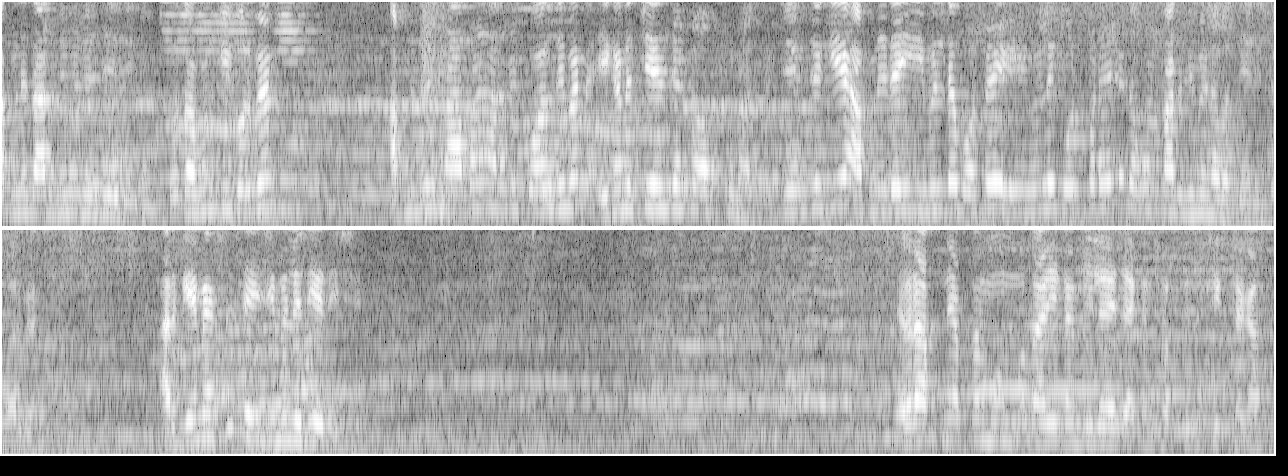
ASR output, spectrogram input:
আপনি তার জিমেলে দিয়ে দিবেন তো তখন কি করবেন? আপনি যদি না পারেন আপনি কল দিবেন। এখানে চেঞ্জ একটা অপশন আছে। চেঞ্জে গিয়ে আপনি এই ইমেলটা বসে, এই ইমেলে কোড পাঠাইলে তখন তার জিমেল আবার দিয়ে দিতে পারবেন। আর গেম অ্যাক্সেস এই জিমেলে দিয়ে দিছি। এবার আপনি আপনার মন মতো আর আইডিটা মিলিয়ে দেখেন সব কিছু ঠিকঠাক আছে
